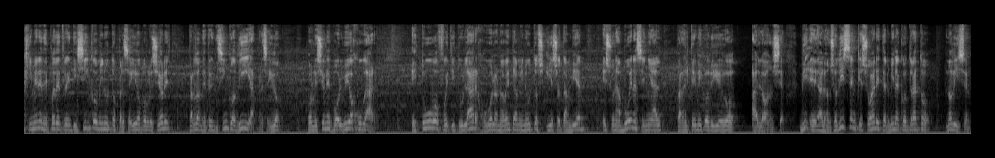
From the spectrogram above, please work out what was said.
Jiménez después de 35 minutos perseguido por lesiones, perdón, de 35 días perseguido por lesiones, volvió a jugar. Estuvo, fue titular, jugó los 90 minutos y eso también es una buena señal para el técnico Diego Alonso. Eh, Alonso. Dicen que Suárez termina el contrato, no dicen,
